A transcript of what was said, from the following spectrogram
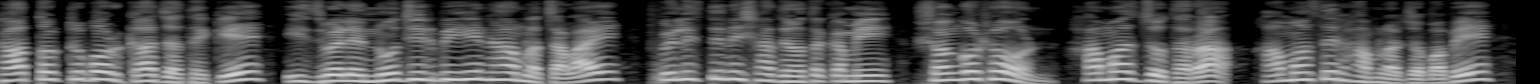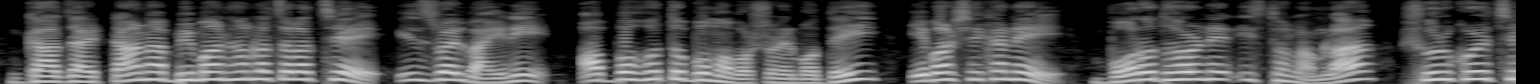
সাত অক্টোবর গাজা থেকে ইসরায়েলের নজিরবিহীন হামলা চালায় ফিলিস্তিনি স্বাধীনতাকামী সংগঠন হামাস যোদ্ধারা। হামাসের হামলার জবাবে গাজায় টানা বিমান হামলা চালাচ্ছে ইসরায়েল বাহিনী। অব্যাহত বোমাবর্ষণের মধ্যেই এবার সেখানে বড় ধরনের স্থল হামলা শুরু করেছে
